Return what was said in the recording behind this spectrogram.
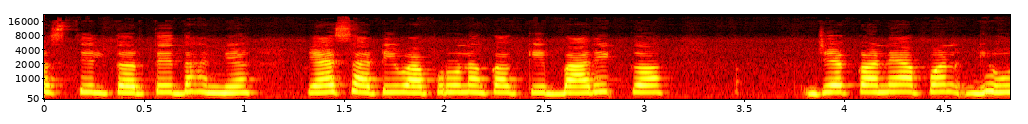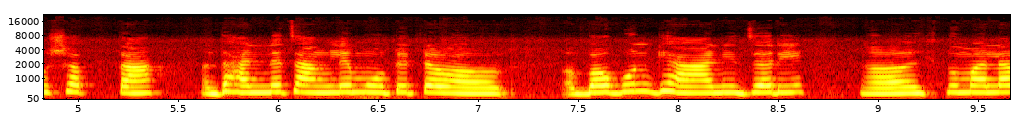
असतील तर ते धान्य यासाठी वापरू नका की बारीक जे कणे आपण घेऊ शकता. धान्य चांगले मोठे ट बघून घ्या आणि जरी तुम्हाला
